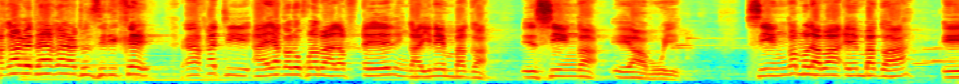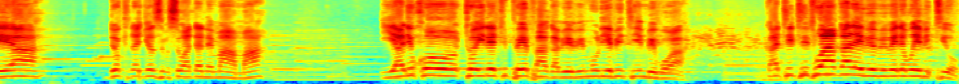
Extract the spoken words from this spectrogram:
agambe tayagala tuzirike. Eh, kati ayagala okulaba Rafael ng'ayina embaga esinga eyabwe singa mulaba embaga eya dr joseph siwadda ne maama yaliko toilet paper nga bye bimuli ebitimbibwa. Kati titwagala ebyo biberewo ebityo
